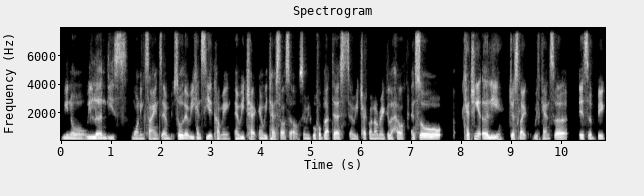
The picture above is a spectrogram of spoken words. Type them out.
we know, we learn these warning signs, and so that we can see it coming. And we check and we test ourselves, and we go for blood tests, and we check on our regular health. And so catching it early, just like with cancer, is a big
